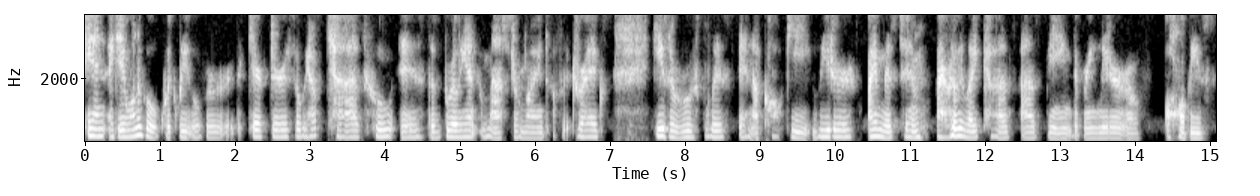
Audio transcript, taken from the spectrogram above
And I did want to go quickly over the characters. So we have Kaz, who is the brilliant mastermind of the Dregs. He's a ruthless and a cocky leader. I missed him. I really like Kaz as being the ringleader of all these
